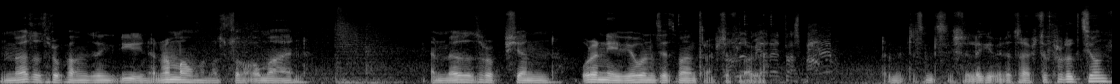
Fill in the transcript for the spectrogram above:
Ein Mörsertrupp haben sie die. Dann machen wir uns doch auch mal ein. Ein Mörsertruppchen. Oder nee, wir holen uns jetzt mal ein Treibstofflager. Damit es ein bisschen schneller geht mit der Treibstoffproduktion.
